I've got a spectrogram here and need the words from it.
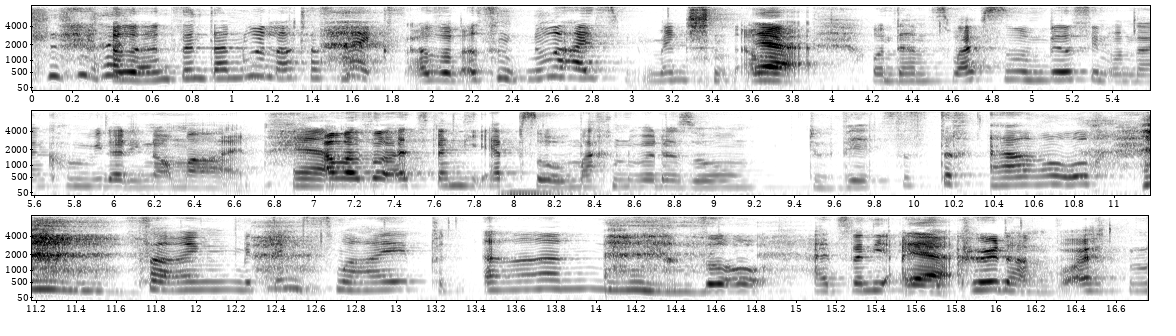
also dann sind da nur lauter Snacks. Also das sind nur heiße Menschen. Ja. Und dann swipest du so ein bisschen und dann kommen wieder die normalen. Aber so, als wenn die App so machen würde, so, du willst es doch auch, fang mit dem Swipen an. So, als wenn die einen Ja. ködern wollten.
